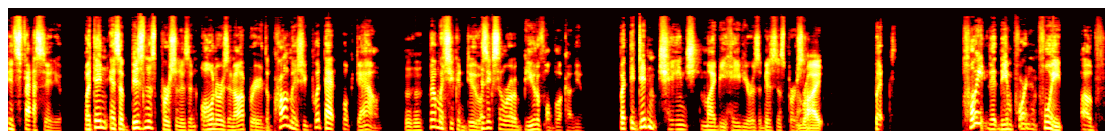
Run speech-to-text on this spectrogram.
it's fascinating. But then, as a business person, as an owner, as an operator, the problem is you put that book down. Mhm. Not much you can do. Isaacson wrote a beautiful book on him, but it didn't change my behavior as a business person. Right. But point the, the important point of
